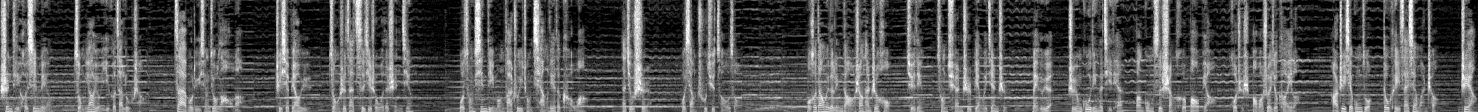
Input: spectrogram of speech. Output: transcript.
身体和心灵，总要有一个在路上，再不旅行就老了。这些标语总是在刺激着我的神经。我从心底萌发出一种强烈的渴望，那就是我想出去走走。我和单位的领导商谈之后，决定从全职变为兼职，每个月。只用固定的几天帮公司审核报表或者是报报税就可以了，而这些工作都可以在线完成，这样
